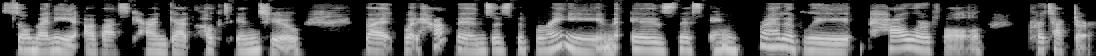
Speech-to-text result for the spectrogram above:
so many of us can get hooked into. But what happens is the brain is this incredibly powerful protector.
